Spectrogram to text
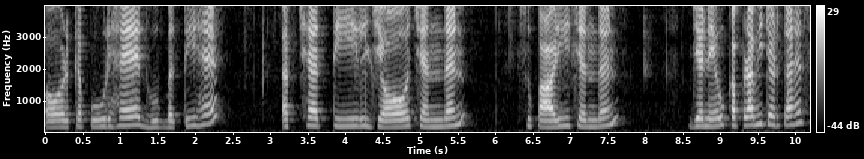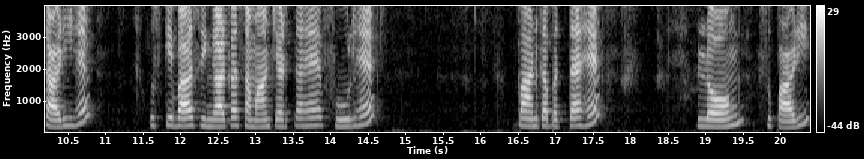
और कपूर है धूप बत्ती है अक्षत तिल जौ, चंदन, सुपारी, चंदन। जनेऊ कपड़ा भी चढ़ता है, साड़ी है। उसके बाद श्रृंगार का सामान चढ़ता है, फूल है। पान का पत्ता है। लौंग, सुपारी।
